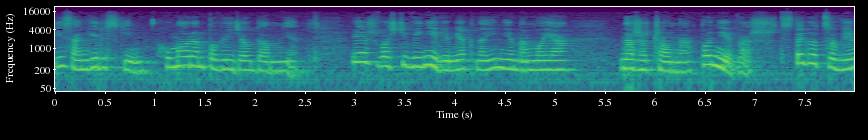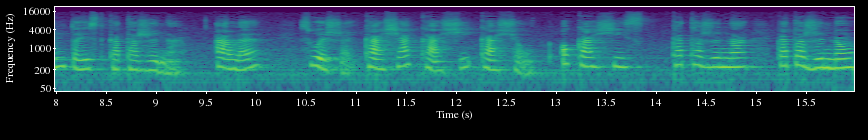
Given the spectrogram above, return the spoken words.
i z angielskim humorem powiedział do mnie: Wiesz, właściwie nie wiem, jak na imię ma moja narzeczona, ponieważ z tego co wiem, to jest Katarzyna, ale słyszę Kasia, Kasi, Kasią, o Kasi, Katarzyna, Katarzyną,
